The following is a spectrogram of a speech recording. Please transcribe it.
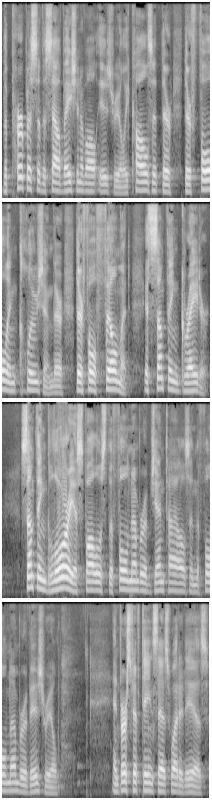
the purpose of the salvation of all Israel. He calls it their, their full inclusion, their, their fulfillment. It's something greater. Something glorious follows the full number of Gentiles and the full number of Israel. And verse 15 says what it is.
